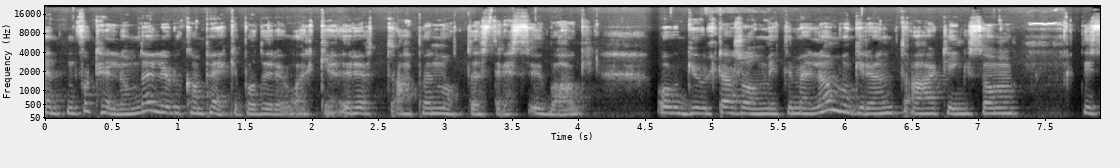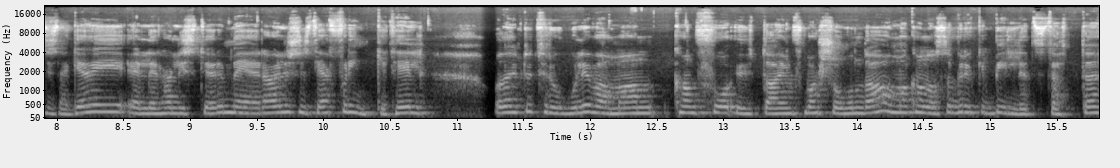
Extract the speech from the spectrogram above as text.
enten fortelle om det, eller du kan peke på det røde arket. Rødt er på en måte stress, ubehag. Og gult er sånn midt imellom, og grønt er ting som de syns er gøy, eller har lyst til å gjøre mer av, eller syns de er flinke til. Og det er helt utrolig hva man kan få ut av informasjon da, og man kan også bruke billedstøtte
